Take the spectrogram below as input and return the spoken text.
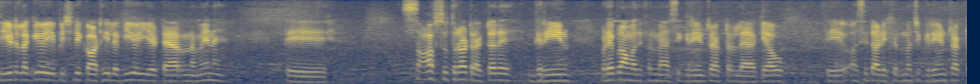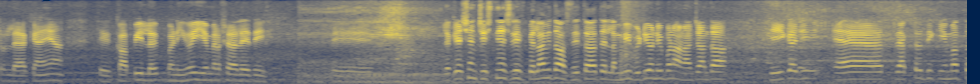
ਸੀਟ ਲੱਗੀ ਹੋਈ ਹੈ ਪਿਛਲੀ ਕਾਠੀ ਲੱਗੀ ਹੋਈ ਹੈ, ਟਾਇਰ ਨਵੇਂ ਨੇ। ਤੇ ਸਾਫ਼ ਸੁਥਰਾ ਟਰੈਕਟਰ ਹੈ, ਗ੍ਰੀਨ। ਬੜੇ ਭਰਾਵਾਂ ਦੀ ਫਰਮਾਇਸ਼ ਸੀ, ਗ੍ਰੀਨ ਟਰੈਕਟਰ ਲੈ ਕੇ ਆਓ। ਤੇ ਅਸੀਂ ਤੁਹਾਡੀ ਖidmat 'ਚ ਗ੍ਰੀਨ ਟਰੈਕਟਰ ਲੈ ਕੇ ਆਏ ਆ ਤੇ ਕਾਪੀ ਬਣੀ ਹੋਈ ਹੈ ਮੇਰੇ ਖਿਆਲ ਇਹਦੀ ਤੇ ਲੋਕੇਸ਼ਨ ਚਿਸ਼ਤੀਆਂ ਸ਼ਰੀਫ ਪਹਿਲਾਂ ਵੀ ਦੱਸ ਦਿੱਤਾ ਤੇ ਲੰਮੀ ਵੀਡੀਓ ਨਹੀਂ ਬਣਾਉਣਾ ਚਾਹੁੰਦਾ। ਠੀਕ ਹੈ ਜੀ, ਇਹ ਟਰੈਕਟਰ ਦੀ ਕੀਮਤ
